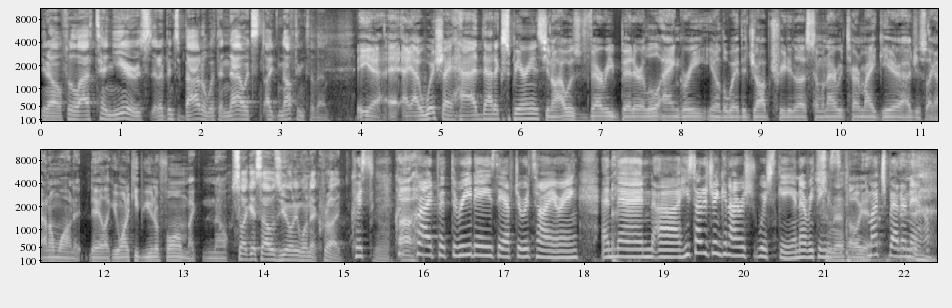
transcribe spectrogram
you know, for the last ten years that I've been to battle with, and now it's like nothing to them. Yeah, I, I wish I had that experience. You know, I was very bitter, a little angry. You know, the way the job treated us, and when I returned my gear, I was just like, I don't want it. They're like, you want to keep uniform? I'm like, no. So I guess I was the only one that cried. Chris, Chris cried for three days after retiring, and then uh, he started drinking Irish whiskey, and everything's Oh, yeah. much better now.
